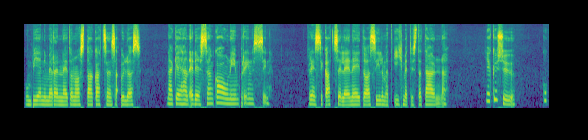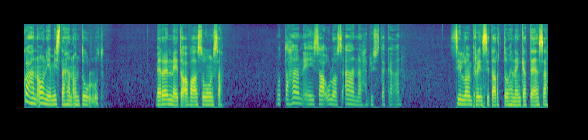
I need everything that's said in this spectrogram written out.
kun pieni merenneito nostaa katsensa ylös, näkee hän edessään kauniin prinssin. Prinssi katselee neitoa silmät ihmetystä täynnä ja kysyy, kuka hän on ja mistä hän on tullut. Merenneito avaa suunsa, mutta hän ei saa ulos äänähdystäkään. Silloin prinssi tarttuu hänen käteensä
